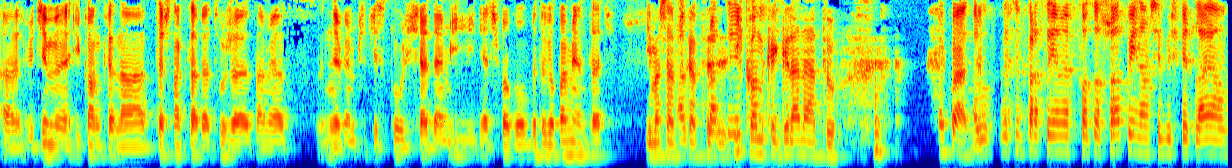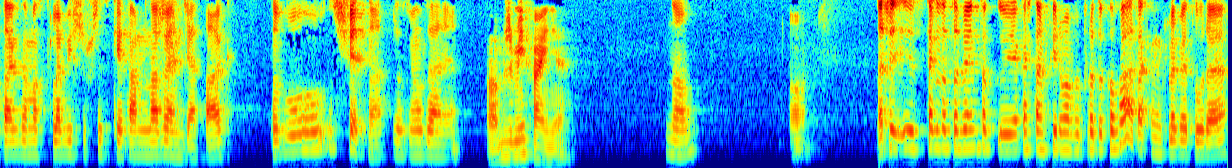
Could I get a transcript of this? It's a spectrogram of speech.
e, widzimy ikonkę na, też na klawiaturze zamiast, nie wiem, przycisku 7 i nie trzeba byłoby tego pamiętać. I masz na przykład ikonkę granatu. Dokładnie. Albo powiedzmy pracujemy w Photoshopie i nam się wyświetlają tak zamiast klawiszy wszystkie tam narzędzia, tak? To było świetne rozwiązanie. O, brzmi fajnie. No. O. Znaczy, z tego co wiem, to jakaś tam firma wyprodukowała taką klawiaturę,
